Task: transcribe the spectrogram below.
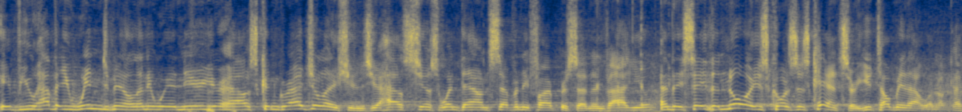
if you have a windmill anywhere near your house, congratulations. Your house just went down 75% in value. And they say the noise causes cancer. You tell me that one, okay?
